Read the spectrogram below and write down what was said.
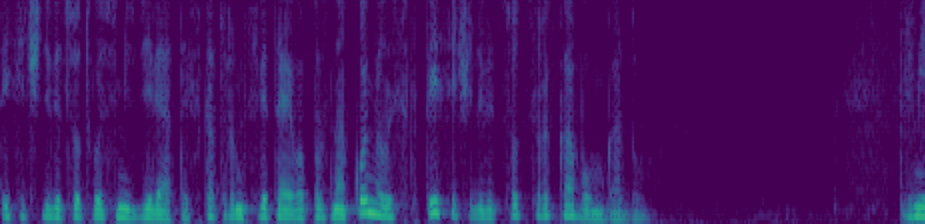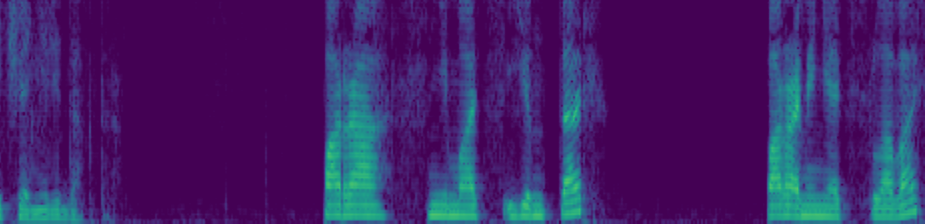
1907-1989, с которым Цветаева познакомилась в 1940 году. Примечание редактора. Пора снимать янтарь, пора менять словарь,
